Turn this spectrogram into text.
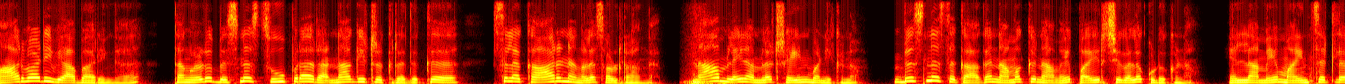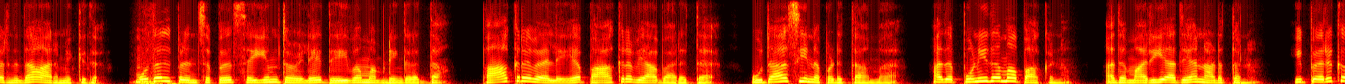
மார்வாடி வியாபாரிங்க தங்களோட பிசினஸ் சூப்பரா ரன் ஆகிட்டு இருக்கிறதுக்கு சில காரணங்களை சொல்றாங்க. நாமளே நம்மள ட்ரெயின் பண்ணிக்கணும். பிசினஸுக்காக நமக்கு நாமே பயிற்சிகளை கொடுக்கணும். எல்லாமே மைண்ட் செட்ல இருந்து தான் ஆரம்பிக்குது. முதல் பிரின்சிபல் செய்யும் தொழிலே தெய்வம் அப்படிங்கிறது தான். பாக்குற வேலைய பாக்குற வியாபாரத்தை உதாசீனப்படுத்தாம அதை புனிதமா பார்க்கணும். அதை மரியாதையா நடத்தணும். இப்ப இருக்க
